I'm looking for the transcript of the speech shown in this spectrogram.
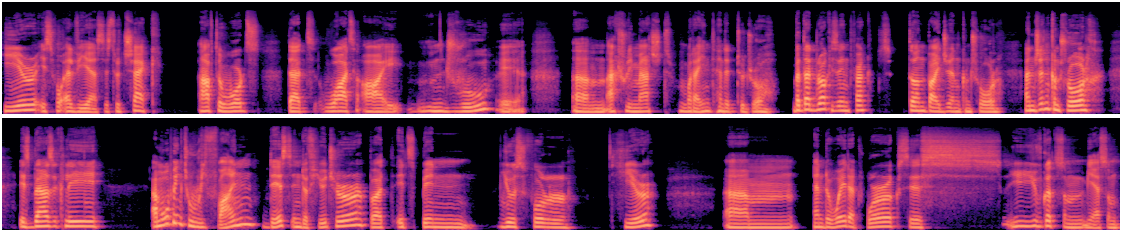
here is for LVS, is to check afterwards that what I drew uh, um, actually matched what I intended to draw. But that block is in fact done by Gen Control. And Gen Control is basically I'm hoping to refine this in the future, but it's been useful here. Um, and the way that works is you've got some, yeah, some,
